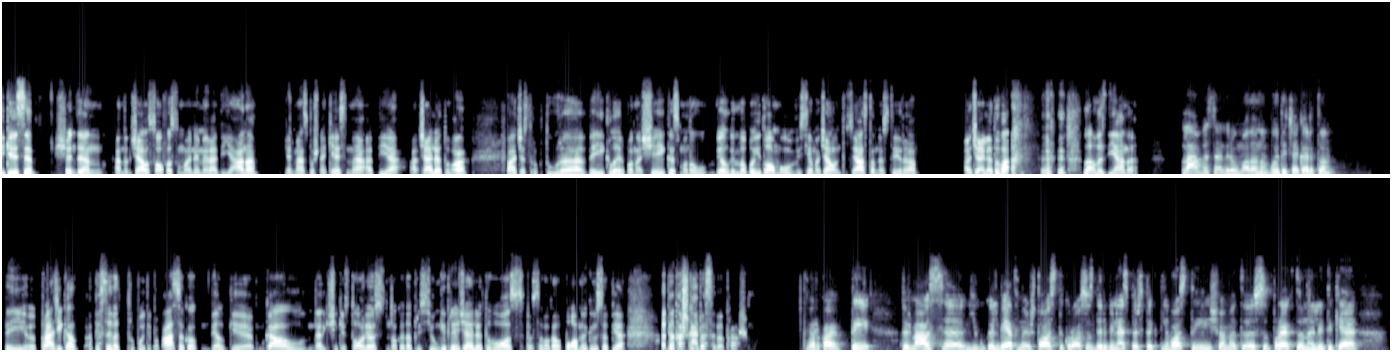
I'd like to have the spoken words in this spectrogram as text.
Sveiki visi. Šiandien ant Agile Sofa su manimi yra Diana ir mes pašnekėsime apie Agile Lietuvą, pačią struktūrą, veiklą ir panašiai, kas, manau, vėlgi labai įdomu visiems Agile entuziastam, nes tai yra Agile Lietuva. Labas, Diana. Labas, Andriu, malonu būti čia kartu. Tai pradžiai gal apie save truputį papasakok, vėlgi gal netgi šiek tiek istorijos, nuo kada prisijungi prie Dželė Lietuvos, apie savo gal pomėgius, apie, apie kažką apie save prašom. Tvarkoj. Tai pirmiausia, jeigu kalbėtume iš tos tikrosios darbinės perspektyvos, tai šiuo metu esu projektų analitikė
